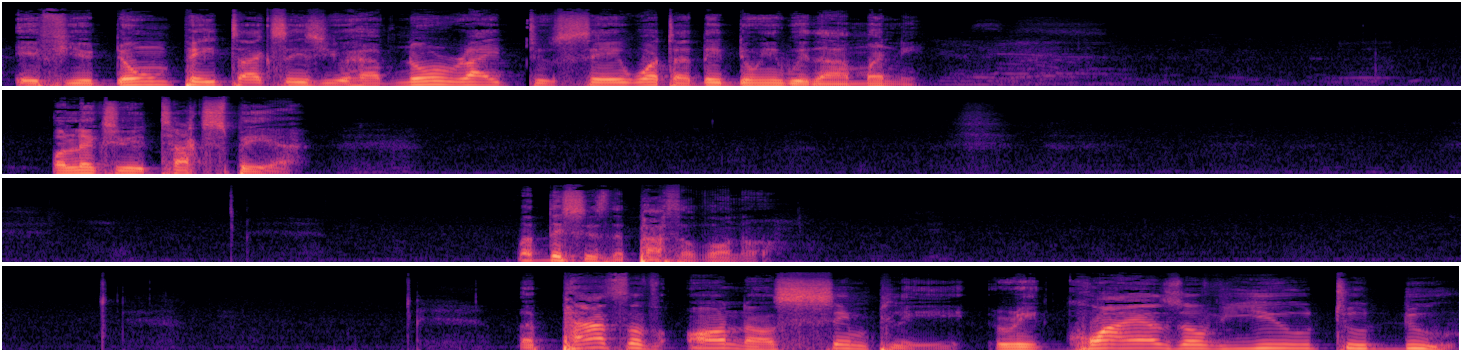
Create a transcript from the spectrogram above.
if you don't pay taxes, you have no right to say what are they doing with our money. Unless you're a taxpayer. But this is the path of honor. The path of honor simply requires of you to do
